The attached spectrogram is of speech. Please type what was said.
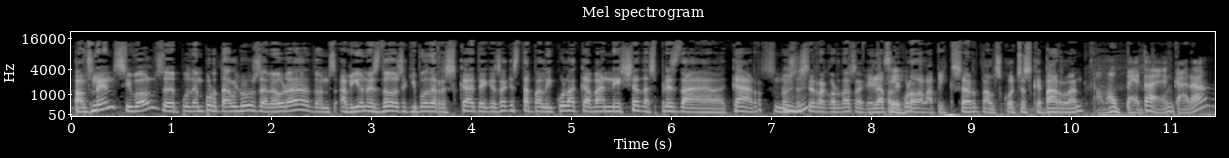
Pels nens, si vols, eh, podem portar-los a veure doncs, Aviones 2, Equipo de Rescate, que és aquesta pel·lícula que va néixer després de Cars. No sé si recordes aquella Sí. pel·lícula de la Pixar, dels cotxes que parlen. Home, ho peta, eh, encara,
